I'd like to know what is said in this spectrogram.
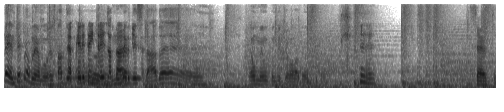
Bem, não tem problema. O resultado É porque ele tem o- três O número ataques, desse dado é. É. O mesmo quanto ele tinha rolado antes. Então. Certo.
